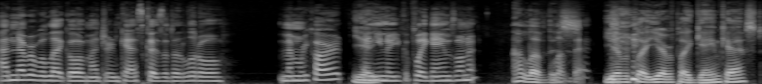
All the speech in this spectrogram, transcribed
I, I never will let go of my Dreamcast because of the little memory card. Yeah. And you know you could play games on it. I love this. Love that. You ever play? You ever play Gamecast?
